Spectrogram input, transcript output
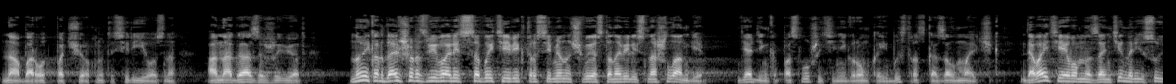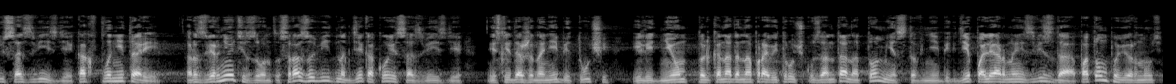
наоборот, подчеркнуто серьезно. «А нога заживет». «Ну и как дальше развивались события, Виктор Семенович, вы остановились на шланге?» «Дяденька, послушайте негромко и быстро», — сказал мальчик. «Давайте я вам на зонте нарисую созвездие, как в планетарии. Развернете зонт, и сразу видно, где какое созвездие. Если даже на небе тучи или днем, только надо направить ручку зонта на то место в небе, где полярная звезда, а потом повернуть».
